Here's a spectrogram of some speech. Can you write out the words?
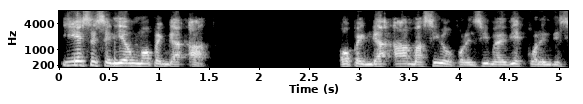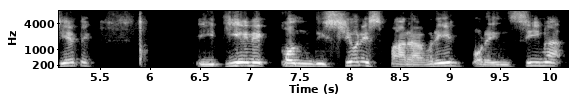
Y ese sería un Open Gap Up. Open masivo por encima de 10.47 y tiene condiciones para abrir por encima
